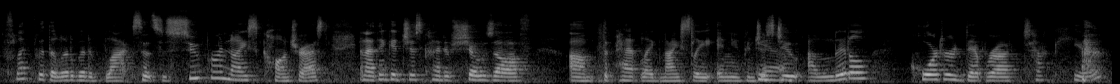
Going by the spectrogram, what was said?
flecked with a little bit of black. So it's a super nice contrast, and I think it just kind of shows off um, the pant leg nicely, and you can just Yeah. do a little quarter Deborah tuck here.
